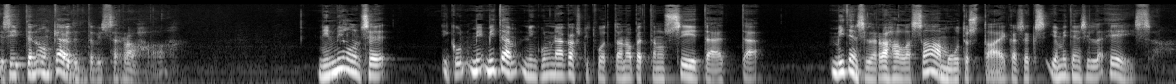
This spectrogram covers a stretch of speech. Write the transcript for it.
ja sitten on käytettävissä rahaa, niin milloin se, mitä niin kuin nämä 20 vuotta on opettanut siitä, että miten sillä rahalla saa muutosta aikaiseksi ja miten sillä ei saa?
